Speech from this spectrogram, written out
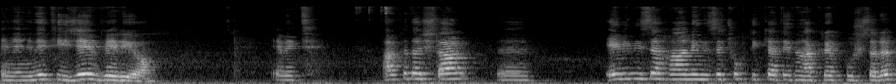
e, netice veriyor. Evet arkadaşlar evinize, hanenize çok dikkat edin akrep burçları.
